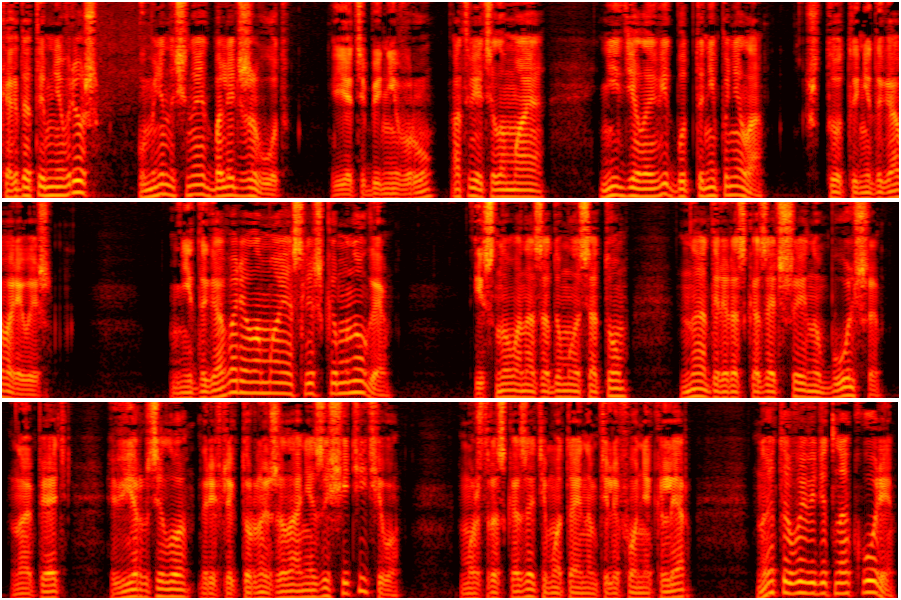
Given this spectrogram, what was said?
«Когда ты мне врешь, у меня начинает болеть живот». «Я тебе не вру», — ответила Майя, не делая вид, будто не поняла что ты не договариваешь. Не договаривала Майя слишком много. И снова она задумалась о том, надо ли рассказать Шейну больше, но опять вверх взяло рефлекторное желание защитить его. Может, рассказать ему о тайном телефоне Клэр, но это выведет на Кори,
